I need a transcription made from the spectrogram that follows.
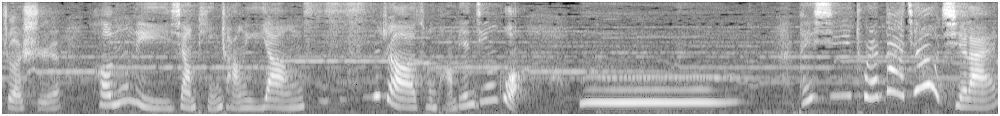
这时，亨利像平常一样嘶嘶嘶着从旁边经过。呜！裴西突然大叫起来，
